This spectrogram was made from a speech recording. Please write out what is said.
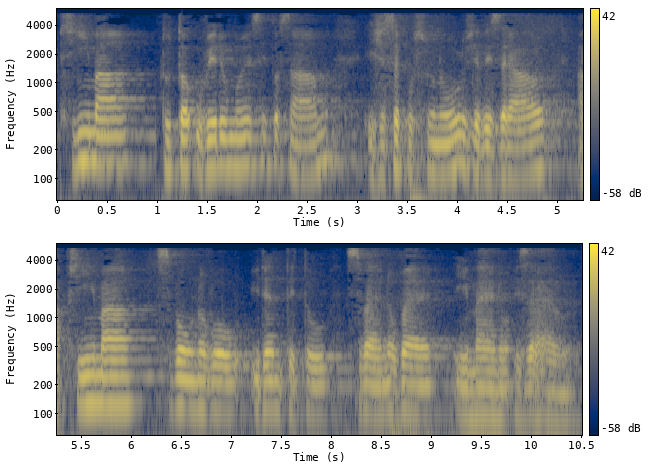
přijímá tuto, uvědomuje si to sám, i že se posunul, že vyzrál a přijímá svou novou identitu, své nové jméno Izrael.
